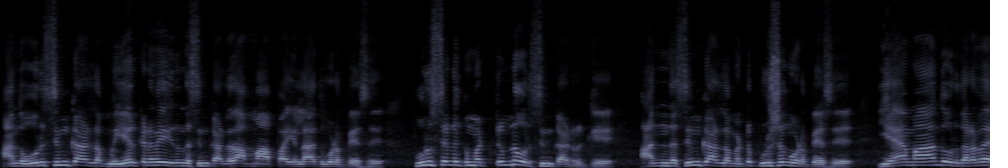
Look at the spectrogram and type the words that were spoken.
அந்த ஒரு சிம் கார்டில் ஏற்கனவே இருந்த சிம் கார்டில் தான் அம்மா அப்பா எல்லாத்து கூட பேசு. புருஷனுக்கு மட்டும்னு ஒரு சிம் கார்டு இருக்குது அந்த சிம் கார்டில் மட்டும் புருஷன் கூட பேசு. ஏமாந்து ஒரு தடவை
